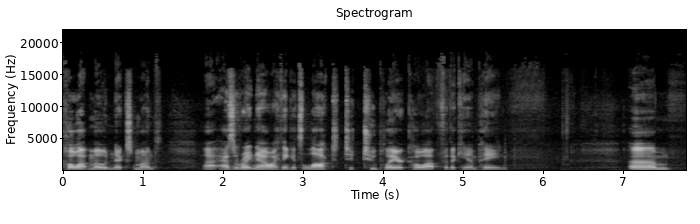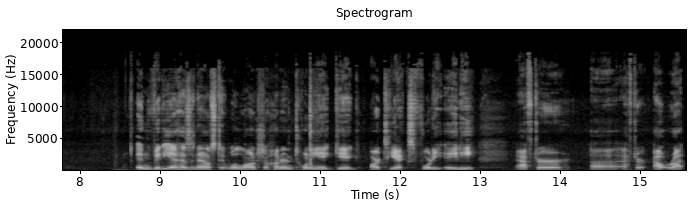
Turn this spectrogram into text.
co-op mode next month. Uh, as of right now, I think it's locked to two player co-op for the campaign. Um, Nvidia has announced it will launch 128 gig RTX 4080 after uh, after outright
